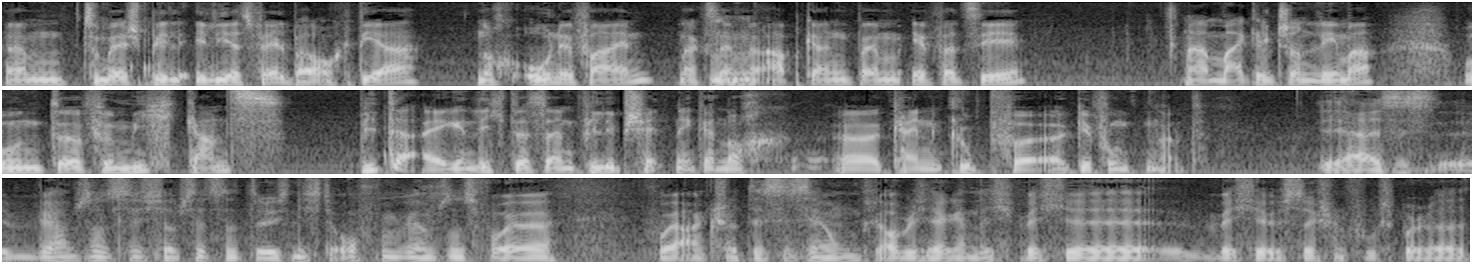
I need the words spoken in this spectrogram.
Ähm, zum Beispiel Elias Felber, auch der noch ohne Verein nach seinem mhm. Abgang beim FAC. Äh, Michael John Lehmer. Und äh, für mich ganz bitter eigentlich, dass ein Philipp Schettnecker noch äh, keinen Club äh, gefunden hat. Ja, es ist, wir haben es uns, ich habe es jetzt natürlich nicht offen, wir haben es uns vorher, vorher angeschaut. Das ist ja unglaublich eigentlich, welche, welche österreichischen Fußballer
